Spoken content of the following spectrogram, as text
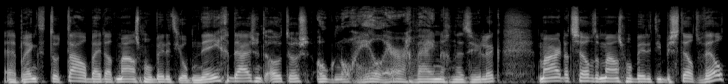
Eh, brengt het totaal bij dat Miles Mobility op 9000 auto's. Ook nog heel erg weinig natuurlijk. Maar datzelfde Miles Mobility bestelt wel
